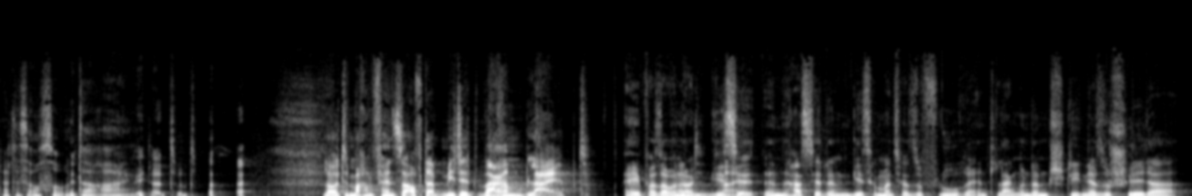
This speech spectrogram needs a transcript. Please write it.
Das ist auch so unterragend. Ja, total. Leute machen Fenster auf, damit es warm bleibt. Ey, pass auf, und dann gehst, ja, dann hast ja, dann gehst du manchmal so Flure entlang und dann stehen ja so Schilder,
